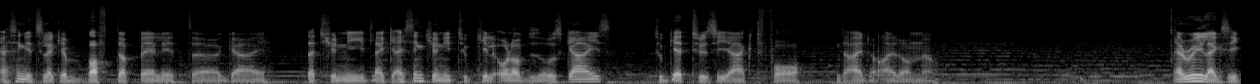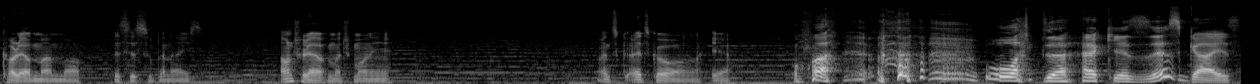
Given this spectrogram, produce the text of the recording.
I think it's like a buffed up elite uh, guy that you need. Like, I think you need to kill all of those guys to get to the Act 4. I don't, I don't know. I really like the colored man map. This is super nice. I don't really have much money. Let's go, let's go here. What? what the heck is this, guys?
